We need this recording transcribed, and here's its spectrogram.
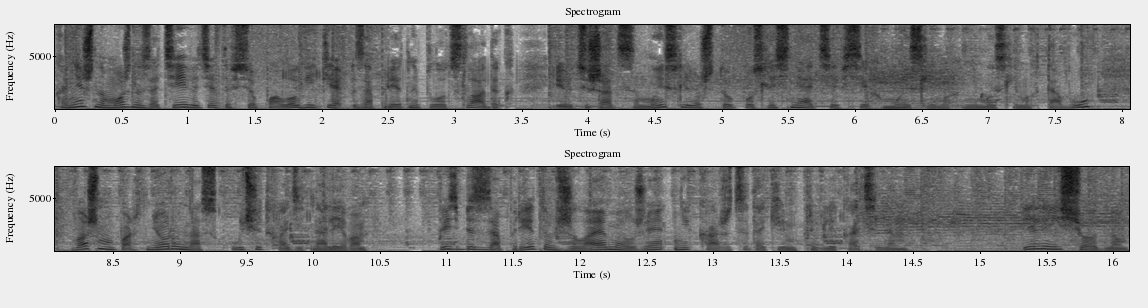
Конечно, можно затеивать это все по логике «запретный плод сладок» и утешаться мыслью, что после снятия всех мыслимых и немыслимых табу вашему партнеру наскучит ходить налево. Ведь без запретов желаемое уже не кажется таким привлекательным. Или еще одно.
